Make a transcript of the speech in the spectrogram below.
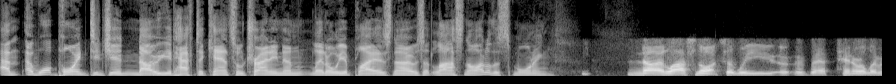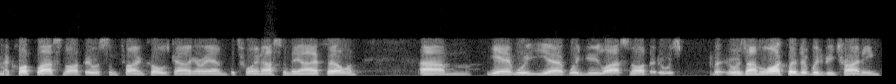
Um, at what point did you know you'd have to cancel training and let all your players know? Was it last night or this morning? No, last night. So we uh, about ten or eleven o'clock last night. There were some phone calls going around between us and the AFL, and um, yeah, we uh, we knew last night that it was it was unlikely that we'd be training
